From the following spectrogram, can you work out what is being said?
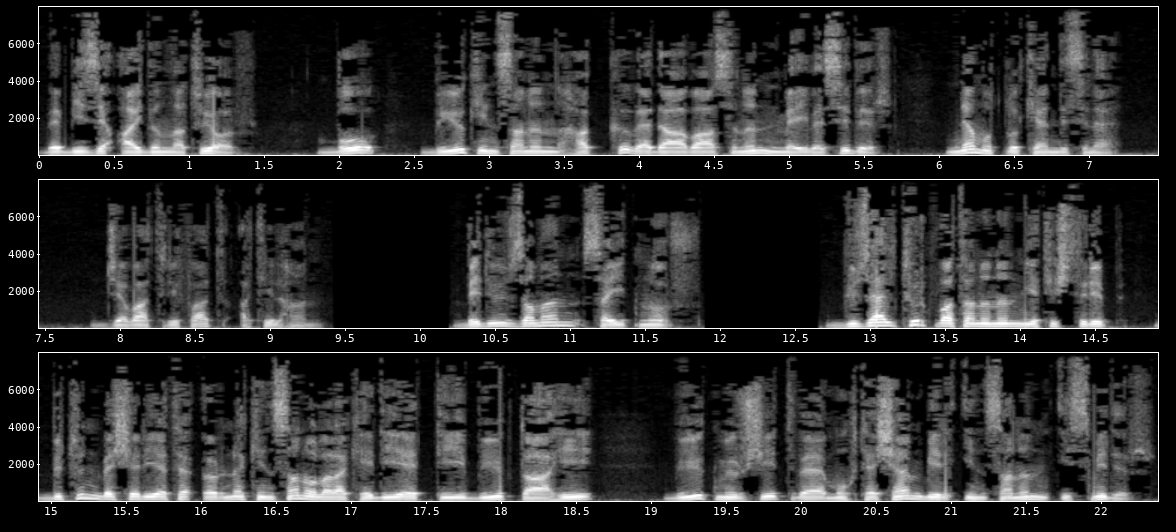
ve bizi aydınlatıyor. Bu büyük insanın hakkı ve davasının meyvesidir. Ne mutlu kendisine. Cevat Rifat Atilhan Bediüzzaman Said Nur Güzel Türk vatanının yetiştirip bütün beşeriyete örnek insan olarak hediye ettiği büyük dahi, büyük mürşit ve muhteşem bir insanın ismidir.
